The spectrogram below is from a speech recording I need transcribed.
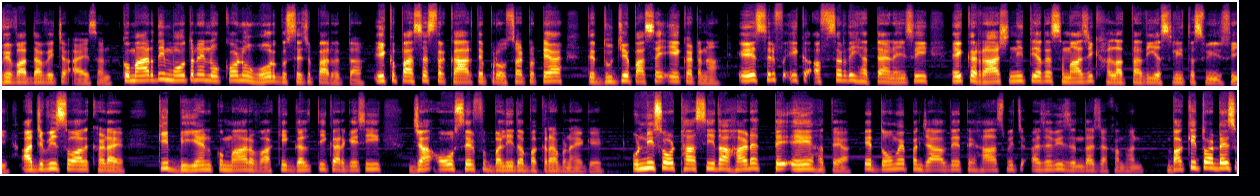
ਵਿਵਾਦਾਂ ਵਿੱਚ ਆਏ ਸਨ। ਕੁਮਾਰ ਦੀ ਮੌਤ ਨੇ ਲੋਕਾਂ ਨੂੰ ਹੋਰ ਗੁੱਸੇ 'ਚ ਭਰ ਦਿੱਤਾ। ਇੱਕ ਪਾਸੇ ਸਰਕਾਰ ਤੇ ਭਰੋਸਾ ਟੁੱਟਿਆ ਤੇ ਦੂਜੇ ਪਾਸੇ ਇਹ ਘਟਨਾ। ਇਹ ਸਿਰਫ ਇੱਕ ਅਫਸਰ ਦੀ ਹੱਤਿਆ ਨਹੀਂ ਸੀ, ਇੱਕ ਰਾਜਨੀਤੀ ਅਤੇ ਸਮਾਜਿਕ ਹਾਲਾਤਾਂ ਦੀ ਅਸਲੀ ਤਸਵੀਰ ਸੀ। ਅੱਜ ਵੀ ਸਵਾਲ ਖੜਾ ਹੈ ਕਿ ਬੀਐਨ ਕੁਮਾਰ ਵਾਕਈ ਗਲਤੀ ਕਰ ਗਏ ਸੀ ਜਾਂ ਉਹ ਸਿਰਫ ਬਲੀ ਦਾ ਬੱਕਰਾ ਬਣਾਏ ਗਏ। 1988 ਦਾ ਹੜ ਤੇ ਇਹ ਹੱਤਿਆ, ਇਹ ਦੋਵੇਂ ਪੰਜਾਬ ਦੇ ਇਤਿਹਾਸ ਵਿੱਚ ਅਜੇ ਵੀ ਜ਼ਿੰਦਾ ਜ਼ਖਮ ਹਨ। ਬਾਕੀ ਤੁਹਾਡੇ ਇਸ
